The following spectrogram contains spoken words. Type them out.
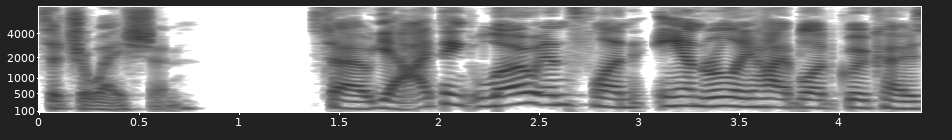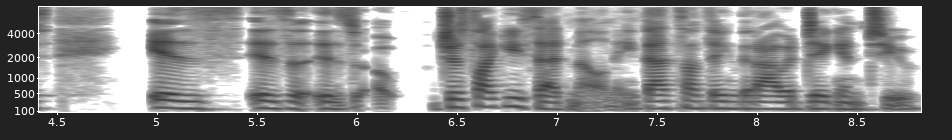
situation. So yeah, I think low insulin and really high blood glucose is is is uh, just like you said, Melanie. That's something that I would dig into.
